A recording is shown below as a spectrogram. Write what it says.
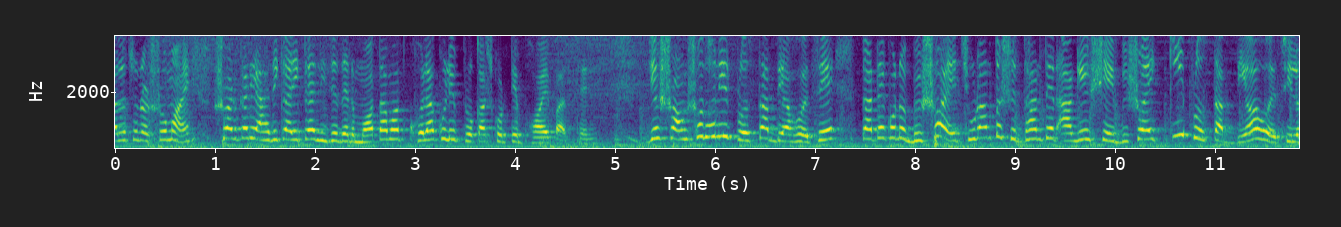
আলোচনার সময় সরকারি আধিকারিকরা নিজেদের মতামত খোলাখুলি প্রকাশ করতে ভয় পাচ্ছেন। যে সংশোধনীর প্রস্তাব দেওয়া হয়েছে, তাতে কোনো বিষয়ে চূড়ান্ত সিদ্ধান্তের আগে সেই বিষয়ে কি প্রস্তাব দেওয়া হয়েছিল,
